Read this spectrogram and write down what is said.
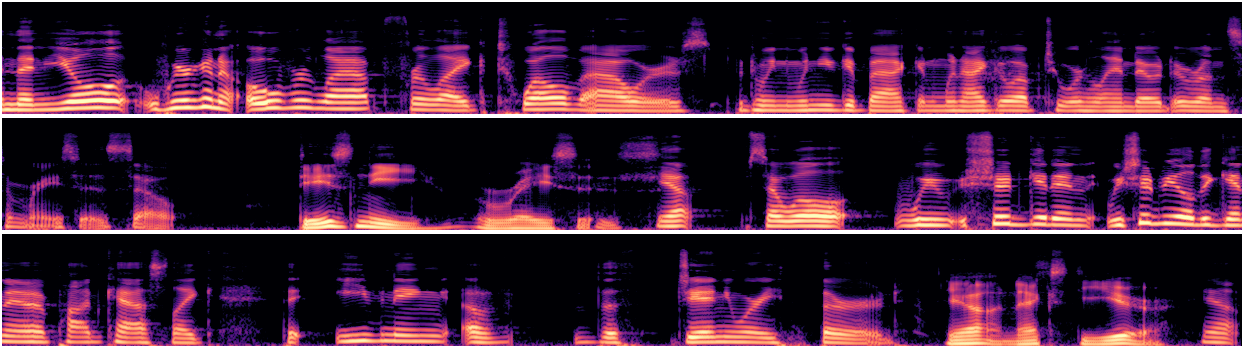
and then you'll we're gonna overlap for like twelve hours between when you get back and when I go up to Orlando to run some races. So Disney races. yep. So we'll we should get in we should be able to get in a podcast like the evening of the th- January third. Yeah, next year. Yeah.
